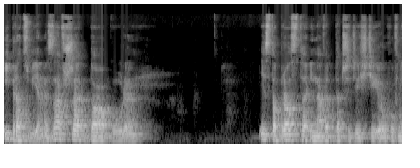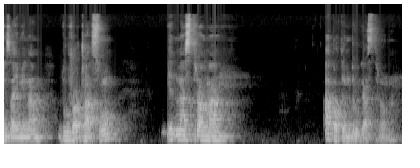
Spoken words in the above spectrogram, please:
I pracujemy zawsze do góry. Jest to proste i nawet te 30 ruchów nie zajmie nam dużo czasu. Jedna strona, a potem druga strona.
